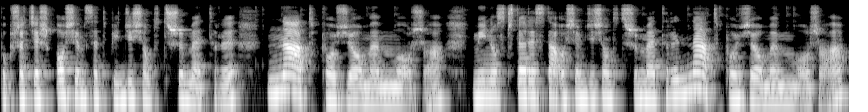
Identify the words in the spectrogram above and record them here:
bo przecież 853 metry nad poziomem morza minus 483 metry nad poziomem morza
